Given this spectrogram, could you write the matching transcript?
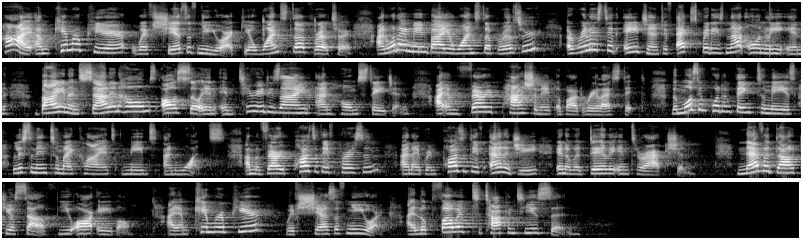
Hi, I'm Kimra Pierre with Shares of New York, your one-stop realtor. And what I mean by your one-stop realtor, a real estate agent with expertise not only in buying and selling homes, also in interior design and home staging. I am very passionate about real estate. The most important thing to me is listening to my clients' needs and wants. I'm a very positive person and I bring positive energy in our daily interaction. Never doubt yourself, you are able. I am Kimra Pierre with Shares of New York. I look forward to talking to you soon.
